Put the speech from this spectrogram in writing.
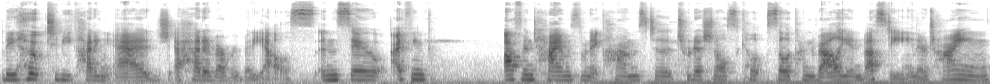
they hope to be cutting edge ahead of everybody else. And so I think oftentimes when it comes to traditional Silicon Valley investing, they're trying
